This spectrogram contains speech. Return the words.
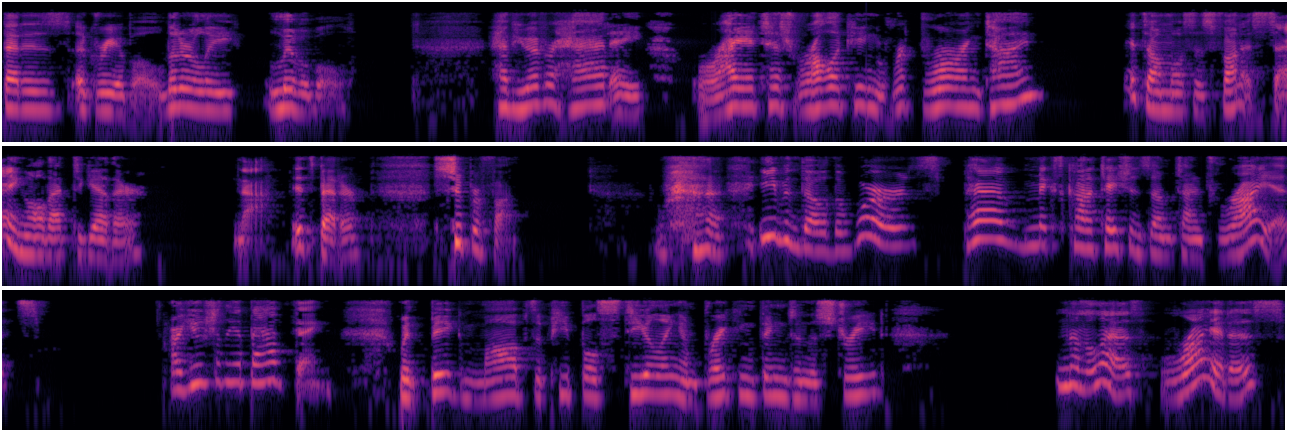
that is agreeable, literally livable. Have you ever had a riotous, rollicking, rip-roaring time? It's almost as fun as saying all that together. Nah, it's better. Super fun. Even though the words have mixed connotations sometimes, riots are usually a bad thing, with big mobs of people stealing and breaking things in the street. Nonetheless, riotous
